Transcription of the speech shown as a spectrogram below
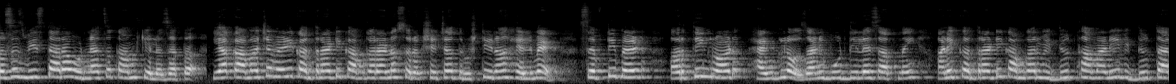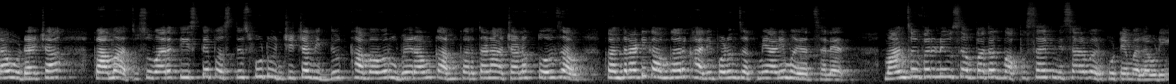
तसंच वीज तारा ओढण्याचं काम केलं जातं. या कामाच्या वेळी कंत्राटी कामगारांना सुरक्षेच्या दृष्टीनं helmet safety belt earthing rod hand gloves आणि बूट दिले जात नाही अनेक कंत्राटी कामगार विद्युत खांब आणि विद्युत तारा ओढ्याच्या कामात सुमारे तीस ते पस्तीस फूट उंचीच्या विद्युत खांबावर उभे राहून काम करताना अचानक तोल जाऊन कंत्राटी कामगार खाली पडून जखमी आणि मयत झाले आहेत मानसोफर न्यूज संपादक बापूसाहेब मिसाळ वरकुटे मलवडी.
